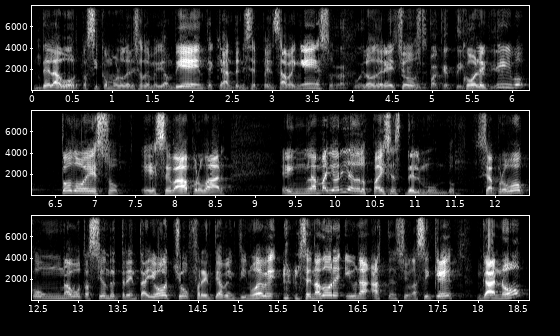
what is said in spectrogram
del aborto, así como los derechos de medio ambiente, que antes ni se pensaba en eso, los derechos colectivos, todo eso eh, se va a aprobar en la mayoría de los países del mundo. Se aprobó con una votación de 38 frente a 29 senadores y una abstención. Así que ganó,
